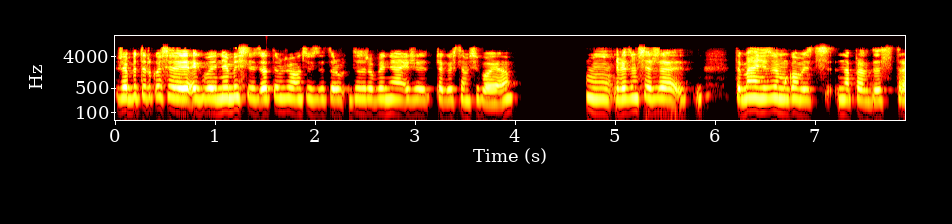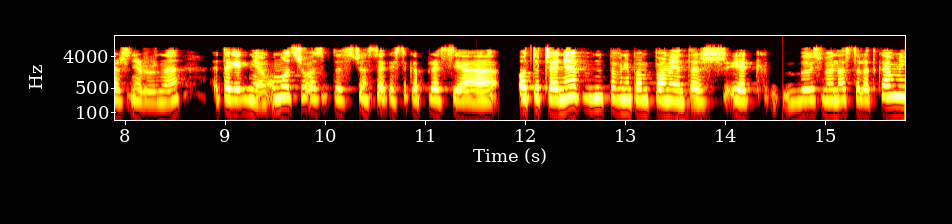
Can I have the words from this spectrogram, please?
żeby tylko się jakby nie myśleć o tym, że mam coś do, do zrobienia i że czegoś tam się boję. Mm, więc myślę, że te mechanizmy mogą być naprawdę strasznie różne. Tak jak nie wiem, u młodszych osób to jest często jakaś taka presja otoczenia. Pewnie pan pamiętasz, jak byliśmy nastolatkami,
